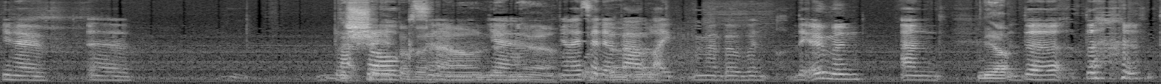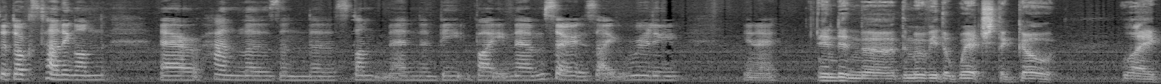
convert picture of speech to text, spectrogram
you know, uh, black shape of dogs. the and, hound yeah. and, yeah, And I said about, yeah. like, remember when the omen and Yeah. the, the, the dogs turning on their handlers and the stuntmen and be biting them. So it's like really, you know, And in the the movie The Witch, the goat like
